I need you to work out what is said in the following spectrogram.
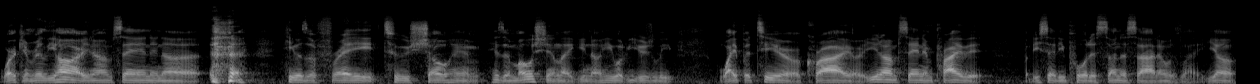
working really hard, you know what I'm saying? And uh, he was afraid to show him his emotion. Like, you know, he would usually wipe a tear or cry or, you know what I'm saying, in private. But he said he pulled his son aside and was like, yo,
